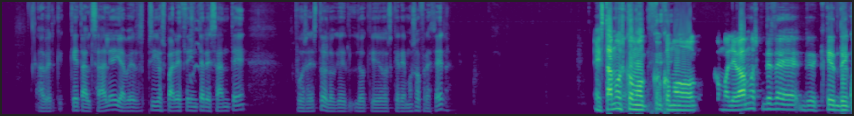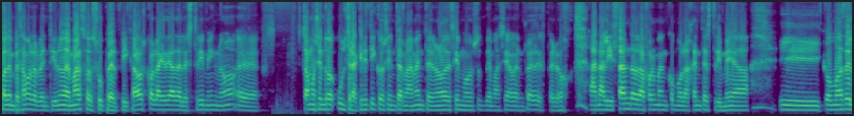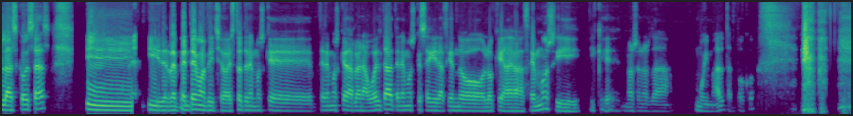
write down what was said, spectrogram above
a ver qué, qué tal sale y a ver si os parece interesante, pues esto, lo que, lo que os queremos ofrecer. Estamos No sé. como, co- como, como llevamos desde de que- de cuando empezamos el 21 de marzo súper picados con la idea del streaming, ¿no? Eh, estamos siendo ultra críticos internamente, no lo decimos demasiado en redes, pero analizando la forma en cómo la gente streamea y cómo hacen las cosas. Y, y de repente hemos dicho, esto tenemos que, tenemos que darle una vuelta, tenemos que seguir haciendo lo que hacemos y, y que no se nos da muy mal tampoco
